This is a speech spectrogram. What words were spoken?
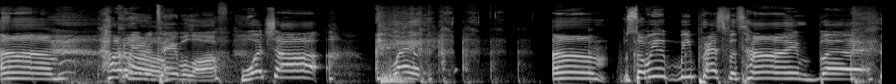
um, hold Clear on. the table off. What y'all wait? um, so we we pressed for time, but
